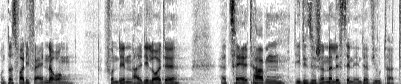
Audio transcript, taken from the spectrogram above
Und das war die Veränderung, von denen all die Leute erzählt haben, die diese Journalistin interviewt hat.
